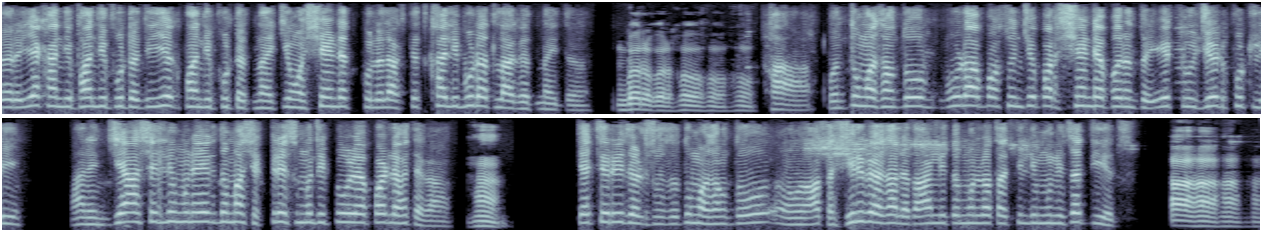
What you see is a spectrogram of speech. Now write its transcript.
तर एखादी फांदी फुटत एक फांदी फुटत नाही किंवा शेंड्यात फुलं लागतात खाली बुडात लागत नाहीत बरोबर हो हो हो. हा पण तुम्हाला सांगतो बुडापासूनचे पार शेंड्यापर्यंत ए टू जेड फुटली आणि ज्या अशा लिंबुण्या एकदम अशा ट्रेस मध्ये पिवळ्या पडल्या होत्या का? हा. त्याचे रिझल्ट सुद्धा तुम्हाला सांगतो अं, आता हिरव्या झाल्यात आम्ही तर म्हणलो आता ती लिंबुनी जातीयच. हा हा हा हा.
